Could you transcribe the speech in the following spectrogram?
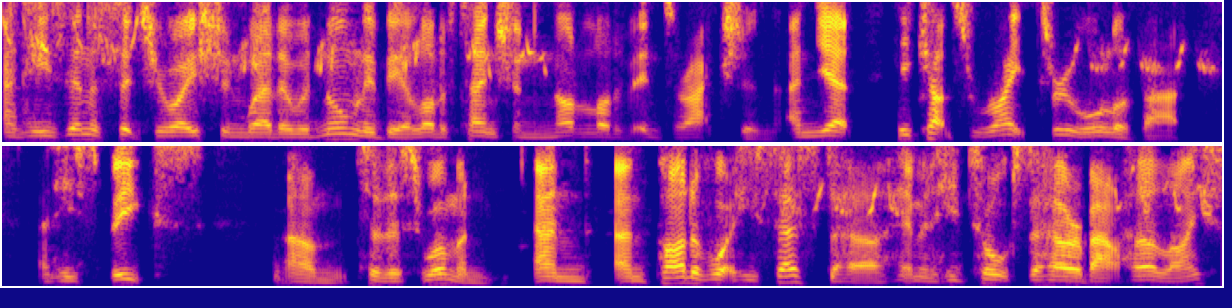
and he's in a situation where there would normally be a lot of tension and not a lot of interaction, and yet he cuts right through all of that, and he speaks um, to this woman, and and part of what he says to her, I mean, he talks to her about her life,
